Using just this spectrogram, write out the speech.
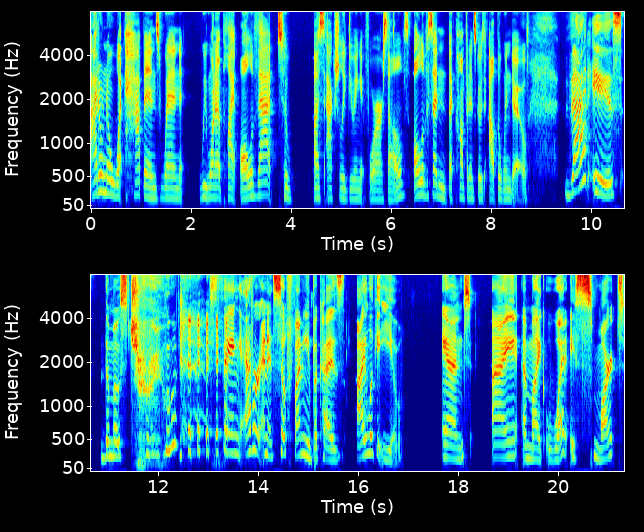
I don't know what happens when we want to apply all of that to us actually doing it for ourselves. All of a sudden, that confidence goes out the window. That is the most true thing ever. And it's so funny because I look at you and I am like, what a smart,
